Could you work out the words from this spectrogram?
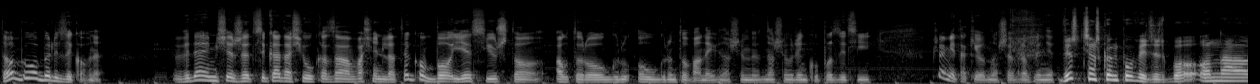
to byłoby ryzykowne. Wydaje mi się, że Cykada się ukazała właśnie dlatego, bo jest już to autor o, o ugruntowanej w naszym, w naszym rynku pozycji. Przynajmniej takie odnoszę wrażenie. Wiesz, ciężko mi powiedzieć, bo ona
